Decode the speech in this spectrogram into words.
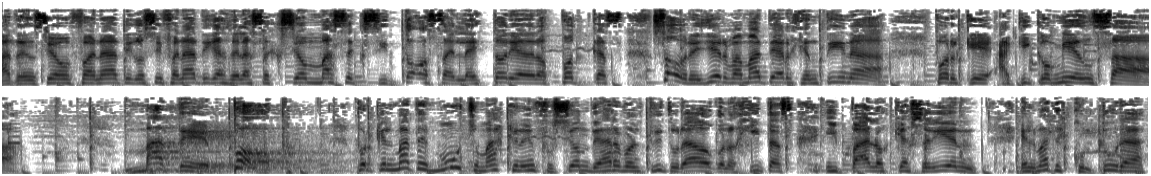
Atención fanáticos y fanáticas de la sección más exitosa en la historia de los podcasts sobre hierba mate argentina, porque aquí comienza Mate Pop. Porque el mate es mucho más que una infusión de árbol triturado con hojitas y palos que hace bien. El mate es cultura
